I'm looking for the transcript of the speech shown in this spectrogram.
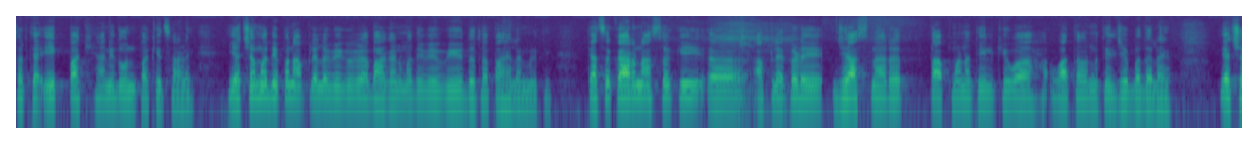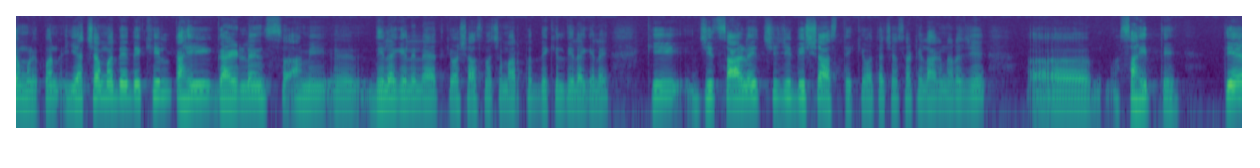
तर त्या एक पाखी आणि दोन पाखी चाळे. याच्यामध्ये पण आपल्याला वेगवेगळ्या भागांमध्ये विविधता पाहायला मिळते. त्याचं कारण असं की आपल्याकडे जे असणारं तापमानातील किंवा वातावरणातील जे बदल आहे याच्यामुळे. पण याच्यामध्ये देखील काही गाईडलाईन्स आम्ही दिल्या गेलेल्या आहेत किंवा शासनाच्या मार्फत देखील दिल्या गेल्या आहे की जी चाळेची जी दिशा असते किंवा त्याच्यासाठी लागणारं जे साहित्य आहे, ते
